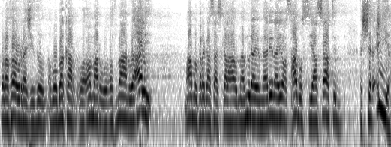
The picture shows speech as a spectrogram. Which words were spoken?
khulafaa raashiduun abu bakar wa cumar wa cuثmaan wa cali maamulka raggaasaa iska lahaa maamulayo maarinayo asxaabu siyaasaat alsharciya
